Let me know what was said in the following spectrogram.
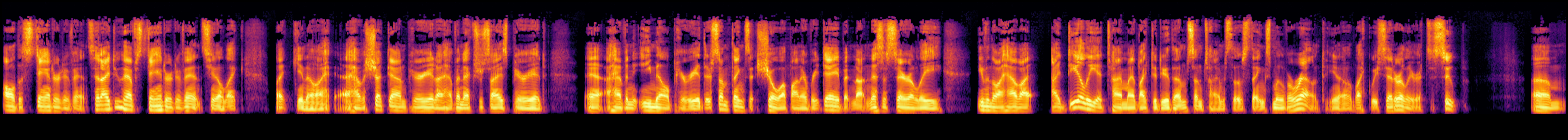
all the standard events. And I do have standard events, you know, like like you know, I, I have a shutdown period, I have an exercise period, uh, I have an email period. There's some things that show up on every day, but not necessarily. Even though I have I, ideally a time I'd like to do them, sometimes those things move around. You know, like we said earlier, it's a soup. Um,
